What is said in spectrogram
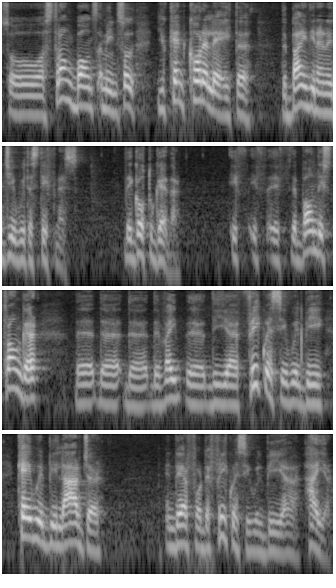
so strong bonds, I mean, so you can correlate uh, the binding energy with the stiffness. They go together. If, if, if the bond is stronger, the, the, the, the, the, the uh, frequency will be, K will be larger, and therefore the frequency will be uh, higher.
